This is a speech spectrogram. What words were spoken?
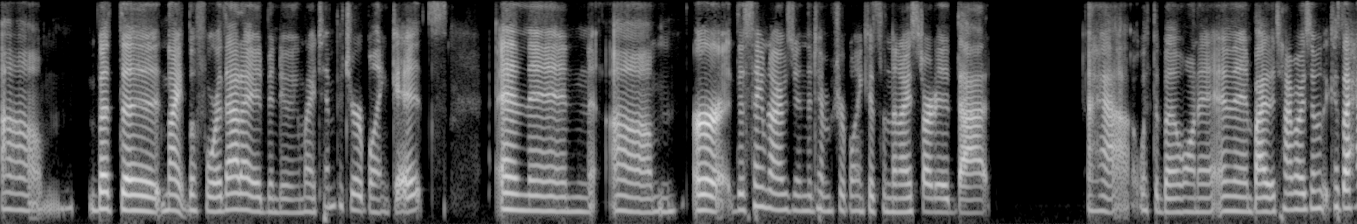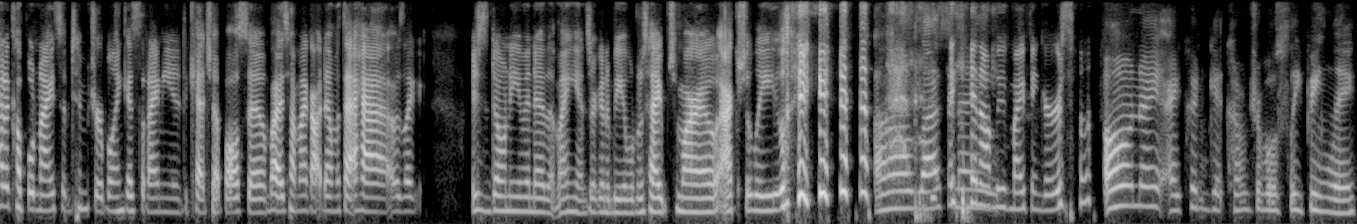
um but the night before that I had been doing my temperature blankets and then um or the same night I was doing the temperature blankets and then I started that hat with the bow on it and then by the time I was done because I had a couple nights of temperature blankets that I needed to catch up also. By the time I got done with that hat, I was like I just don't even know that my hands are going to be able to type tomorrow. Actually, Oh, last night I cannot move my fingers. all night I couldn't get comfortable sleeping. Like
